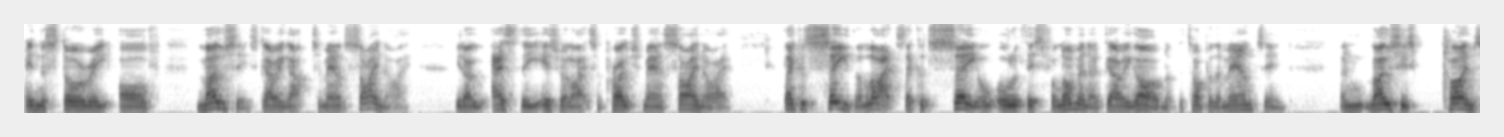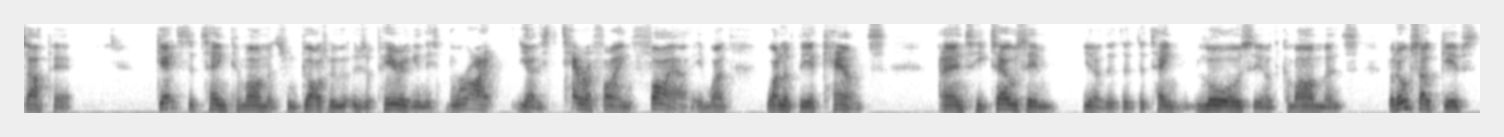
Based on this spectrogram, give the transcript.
in the story of Moses going up to Mount Sinai. You know, as the Israelites approached Mount Sinai, they could see the lights, they could see all, all of this phenomena going on at the top of the mountain. And Moses climbs up it, gets the Ten Commandments from God, who, who's appearing in this bright, you know, this terrifying fire in one one of the accounts, and he tells him, you know, the, the, the ten laws, you know, the commandments, but also gives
